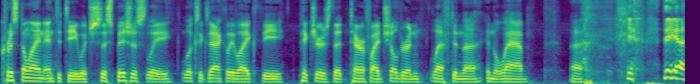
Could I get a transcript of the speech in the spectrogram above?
crystalline entity, which suspiciously looks exactly like the pictures that terrified children left in the in the lab. Uh, Yeah, they, uh,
